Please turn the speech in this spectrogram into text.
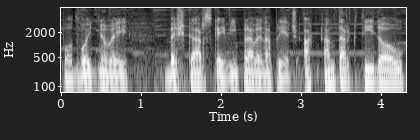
po dvojdňovej bežkárskej výprave naprieč Antarktídou.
